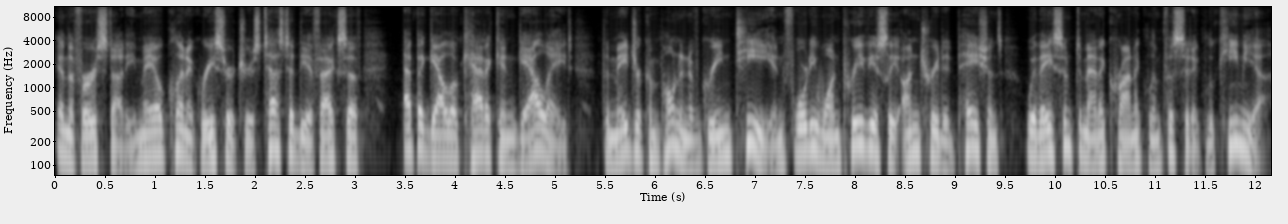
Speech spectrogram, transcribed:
In the first study, Mayo Clinic researchers tested the effects of epigallocatechin gallate, the major component of green tea, in 41 previously untreated patients with asymptomatic chronic lymphocytic leukemia.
